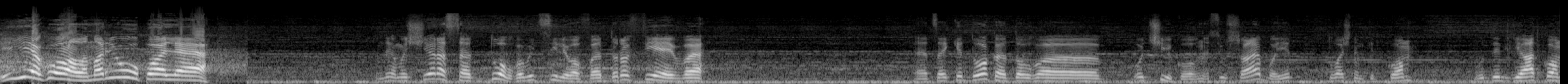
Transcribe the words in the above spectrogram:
Е, І є гол! Маріуполь! Дивимося ще раз. Довго відцілював е, Дорофєєв. е, Цей кидок довго е, очікував на цю шайбу і точним кидком у дев'ятку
